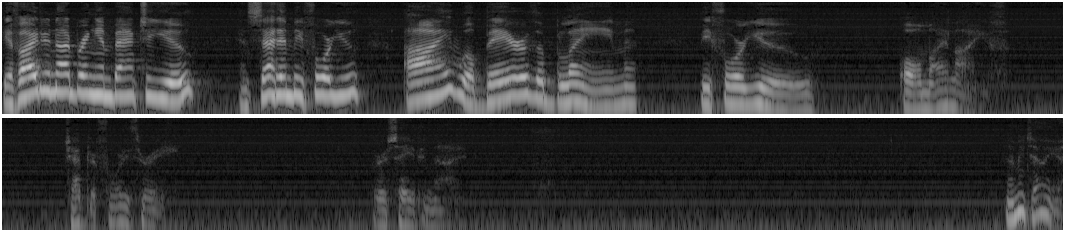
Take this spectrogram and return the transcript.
If I do not bring him back to you and set him before you, I will bear the blame before you all my life. Chapter 43, verse 8 and 9. Let me tell you,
